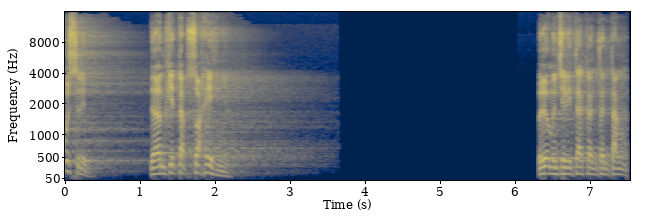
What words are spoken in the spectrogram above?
Muslim dalam kitab sahihnya Beliau menceritakan tentang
